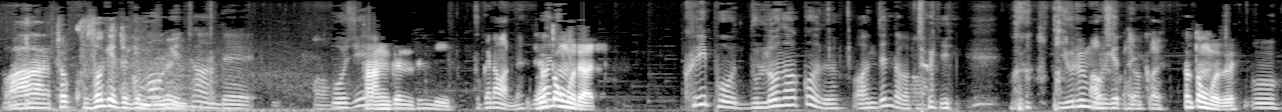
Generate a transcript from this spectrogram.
와, 저 구석에 저게 뭐야. 괜찮은데, 어, 뭐지? 당근 승리. 두 개 남았네. 하지. 크리퍼 눌러놨거든. 안 된다, 갑자기. 이유를 마우스가 모르겠다. 이걸. 협동 모드. 어,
